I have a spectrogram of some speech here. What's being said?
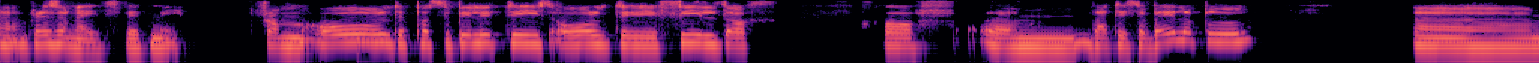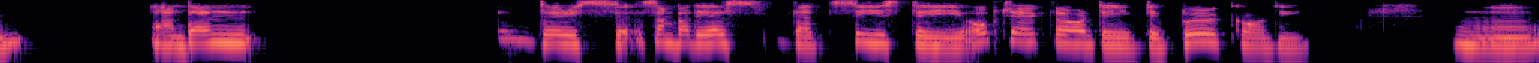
uh, resonates with me from all the possibilities, all the field of of um, that is available, um, and then there is somebody else that sees the object or the, the work or the uh,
